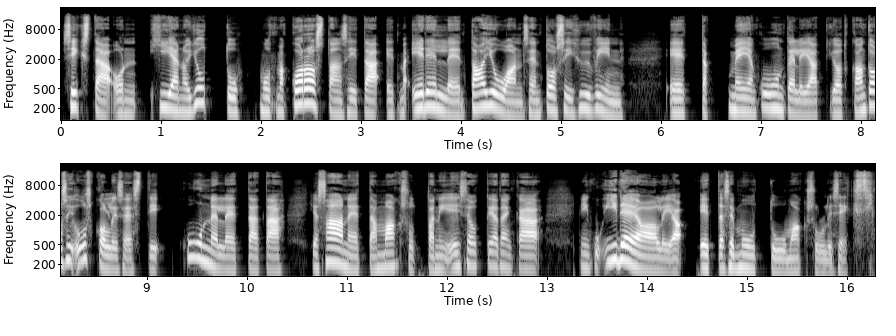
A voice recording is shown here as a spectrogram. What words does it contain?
siksi tämä on hieno juttu, mutta mä korostan sitä, että mä edelleen tajuan sen tosi hyvin, että meidän kuuntelijat, jotka on tosi uskollisesti kuunnelleet tätä ja saaneet tämän maksutta, niin ei se ole tietenkään niin kuin ideaalia, että se muuttuu maksulliseksi.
